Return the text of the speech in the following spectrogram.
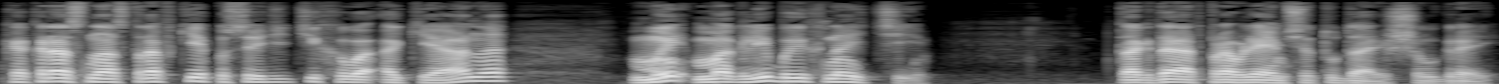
Как раз на островке посреди Тихого океана мы могли бы их найти. Тогда отправляемся туда, решил Грей.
